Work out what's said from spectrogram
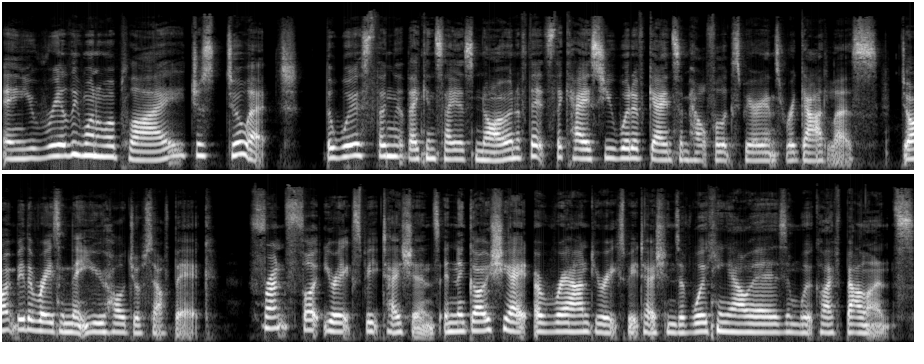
and you really want to apply, just do it. The worst thing that they can say is no, and if that's the case, you would have gained some helpful experience regardless. Don't be the reason that you hold yourself back. Front foot your expectations and negotiate around your expectations of working hours and work life balance.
